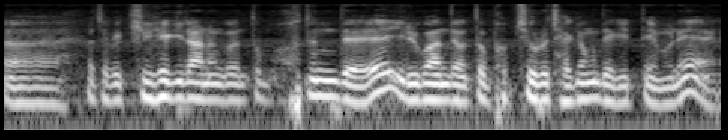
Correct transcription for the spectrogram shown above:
아, 어차피 기획이라는 건 또 모든데 일관된 어떤 법칙으로 작용되기 때문에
